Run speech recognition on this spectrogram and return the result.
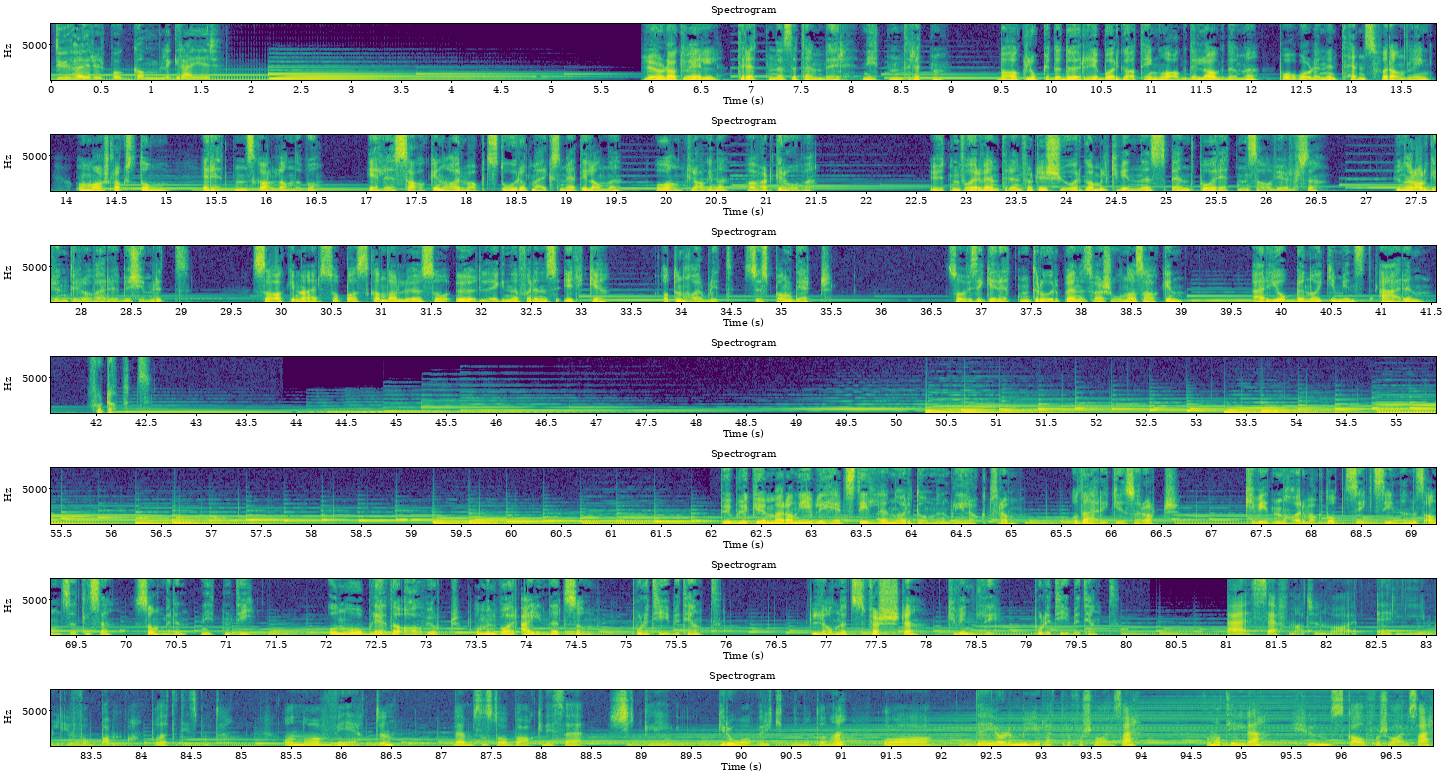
Du hører på gamle greier. Lørdag kveld 13.9.1913. Bak lukkede dører i Borgating og Agder lagdømme pågår det en intens forhandling om hva slags dom retten skal lande på. Hele saken har vakt stor oppmerksomhet i landet, og anklagene har vært grove. Utenfor venter en 47 år gammel kvinne spent på rettens avgjørelse. Hun har all grunn til å være bekymret. Saken er såpass skandaløs og ødeleggende for hennes yrke at hun har blitt suspendert. Så hvis ikke retten tror på hennes versjon av saken, er jobben og ikke minst æren fortapt. Publikum er angivelig helt stille når dommen blir lagt fram, og det er ikke så rart. Kvinnen har vakt oppsikt siden hennes ansettelse sommeren 1910, og nå ble det avgjort om hun var egnet som politibetjent. Landets første kvinnelig politibetjent. Jeg ser for meg at hun var rimelig forbanna på dette tidspunktet. Og nå vet hun hvem som står bak disse skikkelig grove ryktene mot henne. Og det gjør det mye lettere å forsvare seg. For Mathilde, hun skal forsvare seg.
